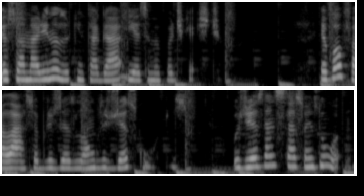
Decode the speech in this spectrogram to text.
Eu sou a Marina do Quinta H e esse é meu podcast. Eu vou falar sobre os dias longos e os dias curtos. Os dias nas estações do ano.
